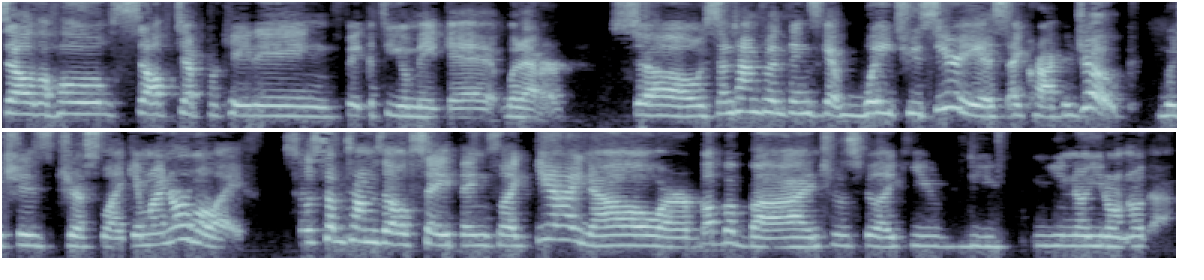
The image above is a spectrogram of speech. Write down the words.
So the whole self-deprecating, fake it till you make it, whatever. So sometimes when things get way too serious, I crack a joke, which is just like in my normal life. So sometimes I'll say things like, "Yeah, I know," or "blah blah blah," and she'll just be like, "You, you, you know, you don't know that."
